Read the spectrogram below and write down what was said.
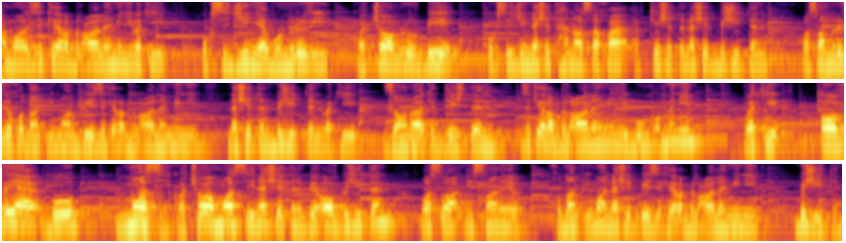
أما ذكر رب العالمين وكي أكسجين يا أبو مروفي كاتشا مروف بي أكسجين نشت هناسا خوا بكشت نشت بشيتن وصام مروفي خدان إيمان بي ذكر رب العالمين نشتن بشيتن وكي زاناك بشتن ذكر رب العالمين بو مؤمنين وكي اوفيا بو ماسي كاتشا ماسي نشتن بي اوف بشيتن وصا إنسان خدان إيمان نشت بي ذكر رب العالمين بجيتن.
